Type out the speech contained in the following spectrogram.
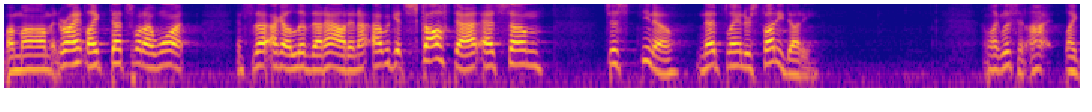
my mom, and right? Like that's what I want. And so that, I got to live that out. And I, I, would get scoffed at as some just, you know, Ned Flanders fuddy duddy. I'm like, listen, I like,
